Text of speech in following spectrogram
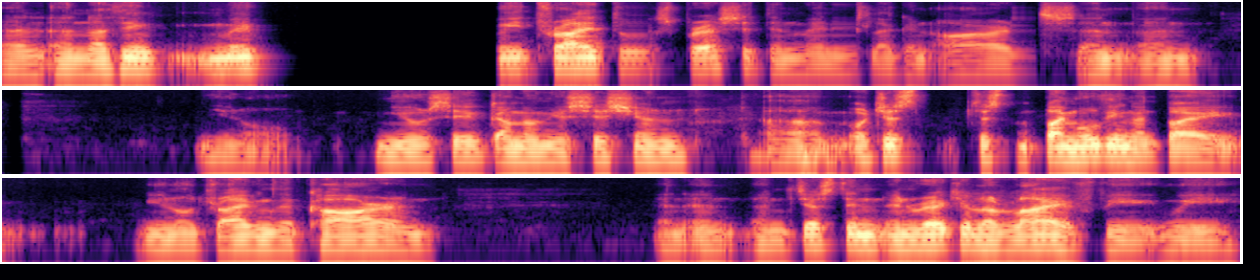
And, and I think maybe we try to express it in many like in arts and, and you know, music. I'm a musician, um, or just just by moving and by, you know, driving the car and and and and just in in regular life, we we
